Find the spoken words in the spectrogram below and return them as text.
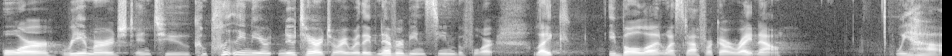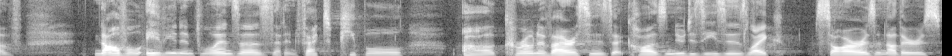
or reemerged into completely new, territory where they've never been seen before, like Ebola in West Africa right now. We have novel avian influenzas that infect people, uh, coronaviruses that cause new diseases like SARS and others,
